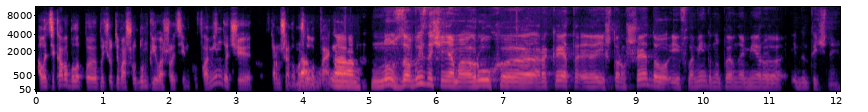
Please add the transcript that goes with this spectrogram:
але цікаво було б е, почути вашу думку і вашу оцінку. Фламінго чи Storm Можливо, пекло? а, Ну, за визначенням, е, рух е, ракет е, і Shadow, і Flamingo, ну, певною мірою ідентичний.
